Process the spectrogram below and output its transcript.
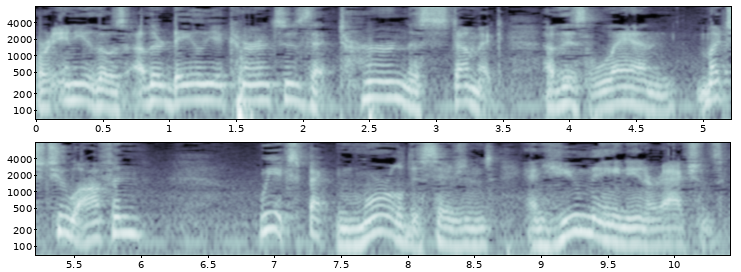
Or any of those other daily occurrences that turn the stomach of this land much too often? We expect moral decisions and humane interactions,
